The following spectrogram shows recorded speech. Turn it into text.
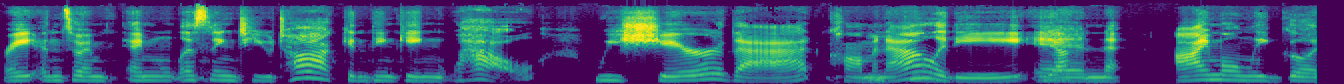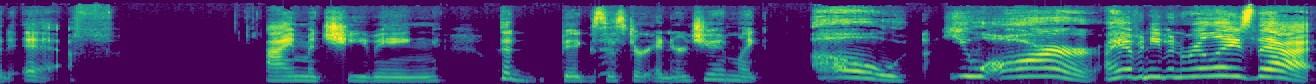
right and so i'm i'm listening to you talk and thinking wow we share that mm-hmm. commonality Yeah. in i'm only good if i'm achieving the big sister energy i'm like oh you are i haven't even realized that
